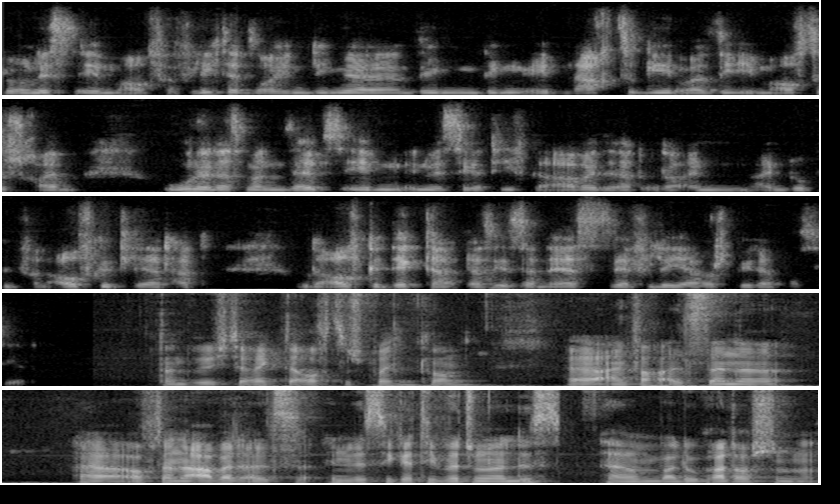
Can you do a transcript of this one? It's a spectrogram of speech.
Journalist eben auch verpflichtet, solchen Dinge, Dingen, Dingen eben nachzugehen oder sie eben aufzuschreiben, ohne dass man selbst eben investigativ gearbeitet hat oder einen, einen Dopingfall aufgeklärt hat oder aufgedeckt hat. Das ist dann erst sehr viele Jahre später passiert dann würde ich direkt darauf zu sprechen kommen. Äh, einfach als deine, äh, auf deine Arbeit als investigativer Journalist, ähm, weil du gerade auch schon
